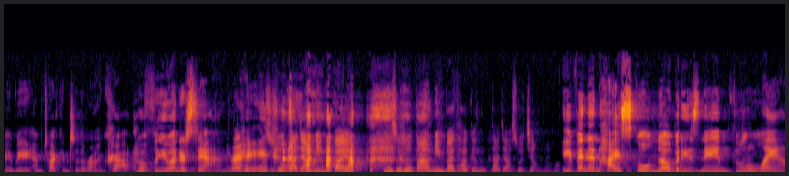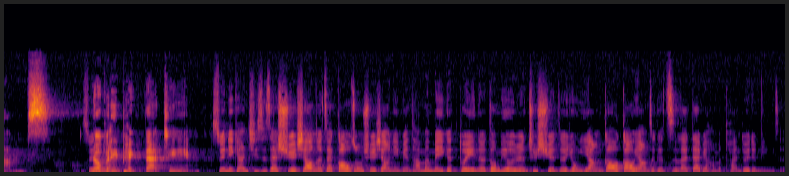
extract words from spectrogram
maybe I'm talking to the wrong crowd. Hopefully you understand, 不 right? 是说大家明白，不是说大家明白他跟大家所讲的哈。Even in high school, nobody's named the lambs. Nobody picked that team. 所以你看，其实，在学校呢，在高中学校里面，他们每个队呢都没有人去选择用“羊羔”“羔羊”这个字来代表他们团队的名字。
